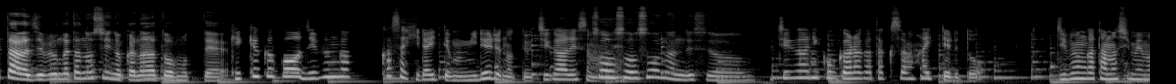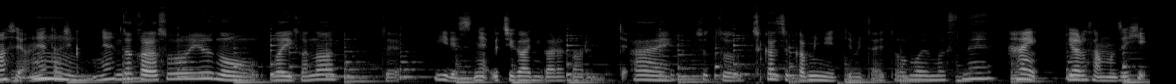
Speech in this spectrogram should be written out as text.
たら自分が楽しいのかなと思って。結局こう自分が傘開いても見れるのって内側ですもんねそうそうそうなんですよ。内側にこう柄がたくさん入ってると自分が楽しめますよね、うん確かにねだからそういうのがいいかなって。いいですね内側に柄があるのってはい。ちょっと近々見に行ってみたいと思いますね。はいヤロさんもぜひ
